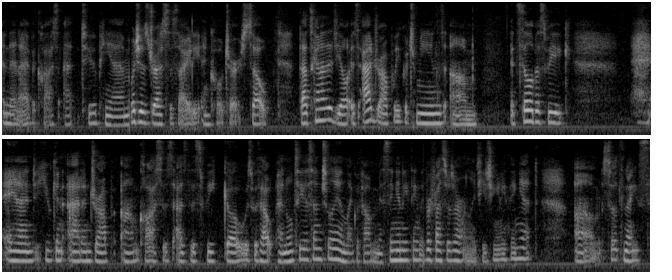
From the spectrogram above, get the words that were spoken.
And then I have a class at 2 p.m. which is dress, society, and culture. So that's kind of the deal. It's add drop week, which means um, it's syllabus week and you can add and drop um, classes as this week goes without penalty essentially and like without missing anything. The professors aren't really teaching anything yet. Um, so it's nice.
